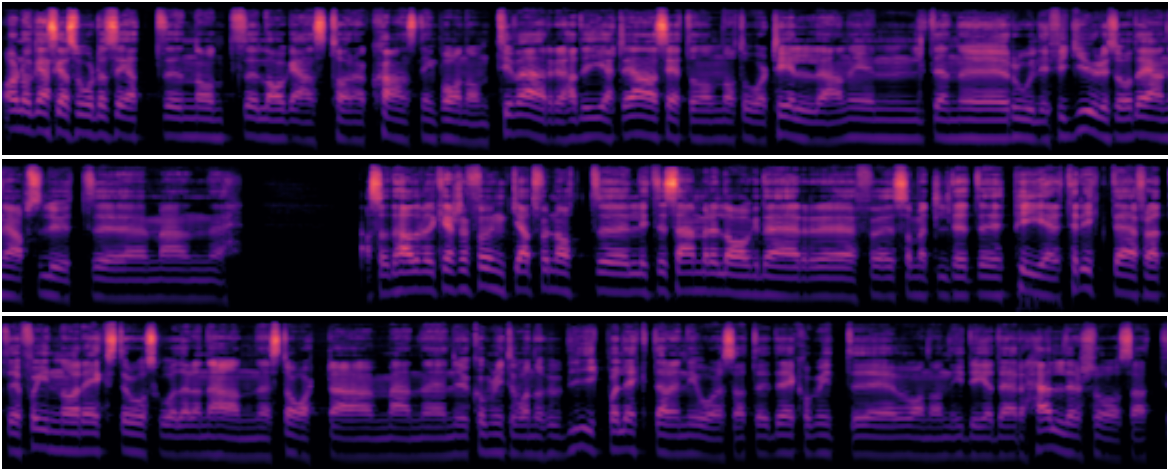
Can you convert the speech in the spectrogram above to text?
har nog ganska svårt att se att något lag ens tar en chansning på honom. Tyvärr, hade jättegärna sett honom något år till. Han är ju en liten eh, rolig figur så, det är han ju absolut, eh, men eh, Alltså det hade väl kanske funkat för något lite sämre lag där för, som ett litet PR-trick där för att få in några extra åskådare när han startar. Men nu kommer det inte vara någon publik på läktaren i år så att det, det kommer inte vara någon idé där heller så. så att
